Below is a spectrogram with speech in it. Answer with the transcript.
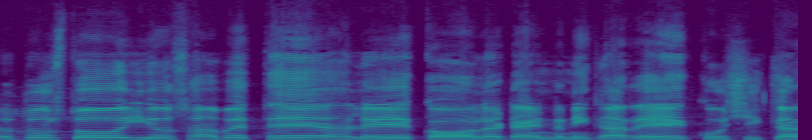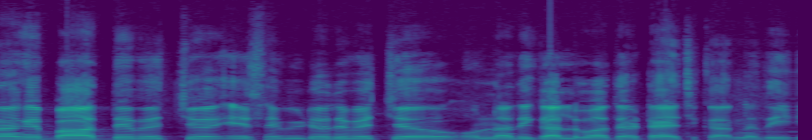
ਤਾਂ ਦੋਸਤੋ, ਈਓ ਸਾਹਿਬ ਇੱਥੇ ਹਲੇ ਕਾਲ ਅਟੈਂਡ ਨਹੀਂ ਕਰ ਰਹੇ। ਕੋਸ਼ਿਸ਼ ਕਰਾਂਗੇ ਬਾਅਦ ਦੇ ਵਿੱਚ, ਇਸ ਵੀਡੀਓ ਦੇ ਵਿੱਚ ਉਹਨਾਂ ਦੀ ਗੱਲਬਾਤ ਅਟੈਚ ਕਰਨ ਦੀ।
